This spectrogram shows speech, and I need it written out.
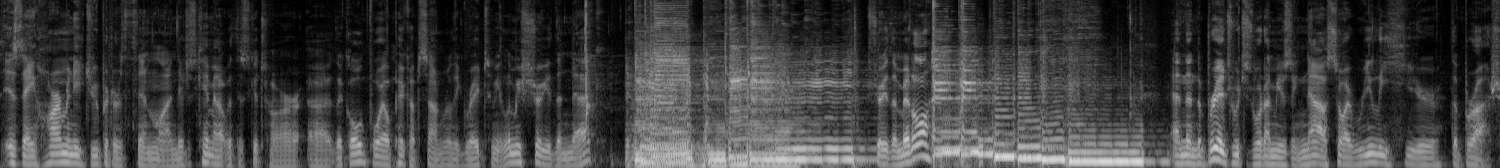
is a Harmony Jupiter thin line. They just came out with this guitar. Uh, the gold foil pickups sound really great to me. Let me show you the neck. Show you the middle. And then the bridge, which is what I'm using now, so I really hear the brush.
